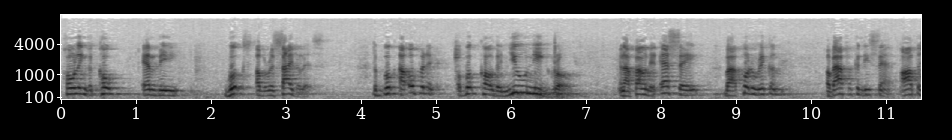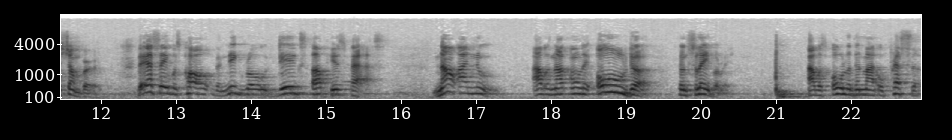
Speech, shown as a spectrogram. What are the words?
holding the coat and the books of a recitalist, the book, I opened a book called The New Negro, and I found an essay by a Puerto Rican of African descent, Arthur Schomburg. The essay was called The Negro Digs Up His Past. Now I knew I was not only older than slavery, I was older than my oppressor.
